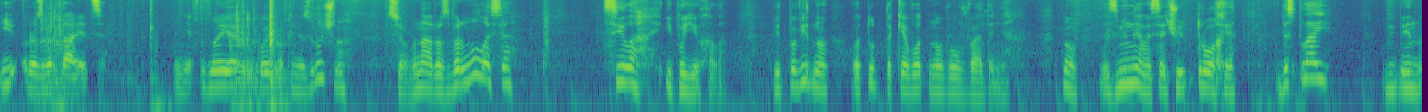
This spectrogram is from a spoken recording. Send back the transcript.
і розвертається. Мені однією рукою трохи незручно. Все, вона розвернулася, сіла і поїхала. Відповідно, отут таке от нововведення. Ну, змінилися чуть трохи дисплей. Він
